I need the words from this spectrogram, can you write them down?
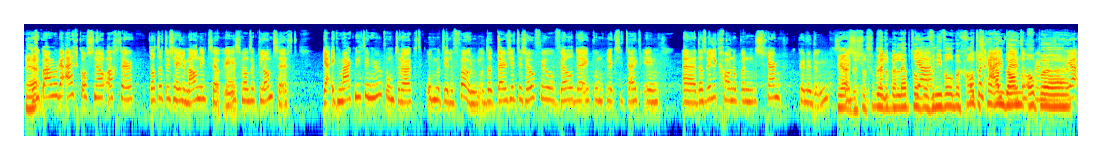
Ja. En toen kwamen we er eigenlijk al snel achter dat het dus helemaal niet zo is. Want een klant zegt, ja, ik maak niet een huurcontract op mijn telefoon. Want dat, daar zitten zoveel velden en complexiteit in. Eh, dat wil ik gewoon op een scherm kunnen doen. Ja, dus dat gebeurt op een laptop ja, of in ieder geval op een groter scherm dan op een, eh, ja,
